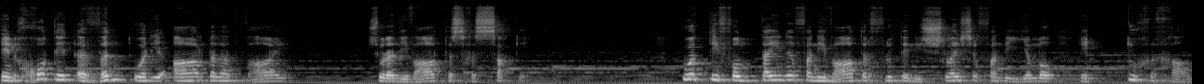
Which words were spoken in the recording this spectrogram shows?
En God het 'n wind oor die aarde laat waai sodat die waters gesak het. Ook die fonteine van die watervloed en die sluise van die hemel het toegegaan.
